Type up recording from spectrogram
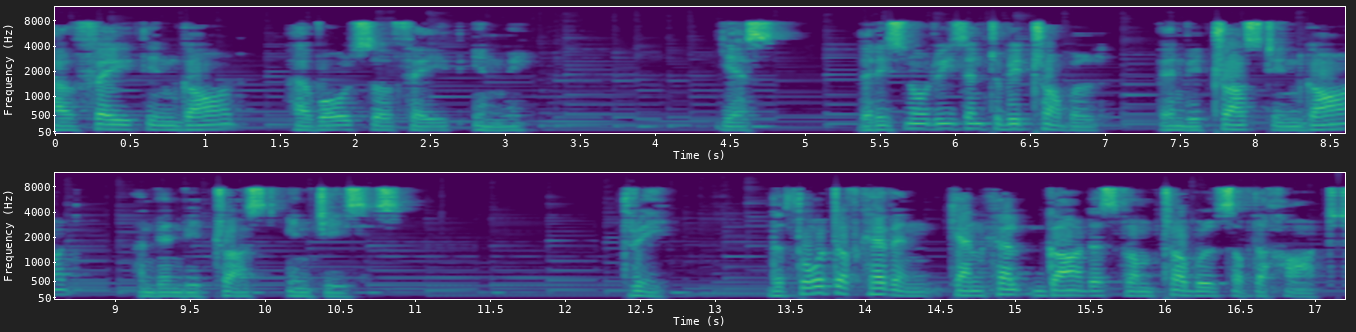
Have faith in God, have also faith in me. Yes, there is no reason to be troubled when we trust in God and when we trust in Jesus. 3. The thought of heaven can help guard us from troubles of the heart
